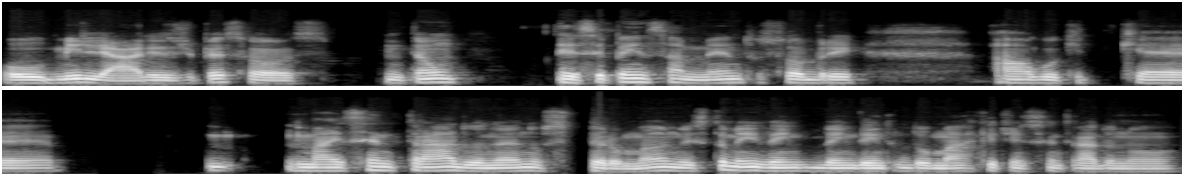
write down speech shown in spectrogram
ou milhares de pessoas. Então, esse pensamento sobre algo que, que é mais centrado né, no ser humano, isso também vem, vem dentro do marketing centrado no,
